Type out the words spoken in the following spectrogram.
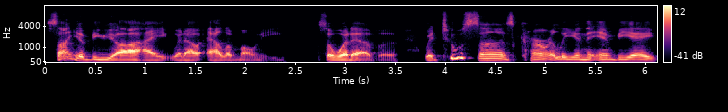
Sonya be all right without alimony. So whatever. With two sons currently in the NBA,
